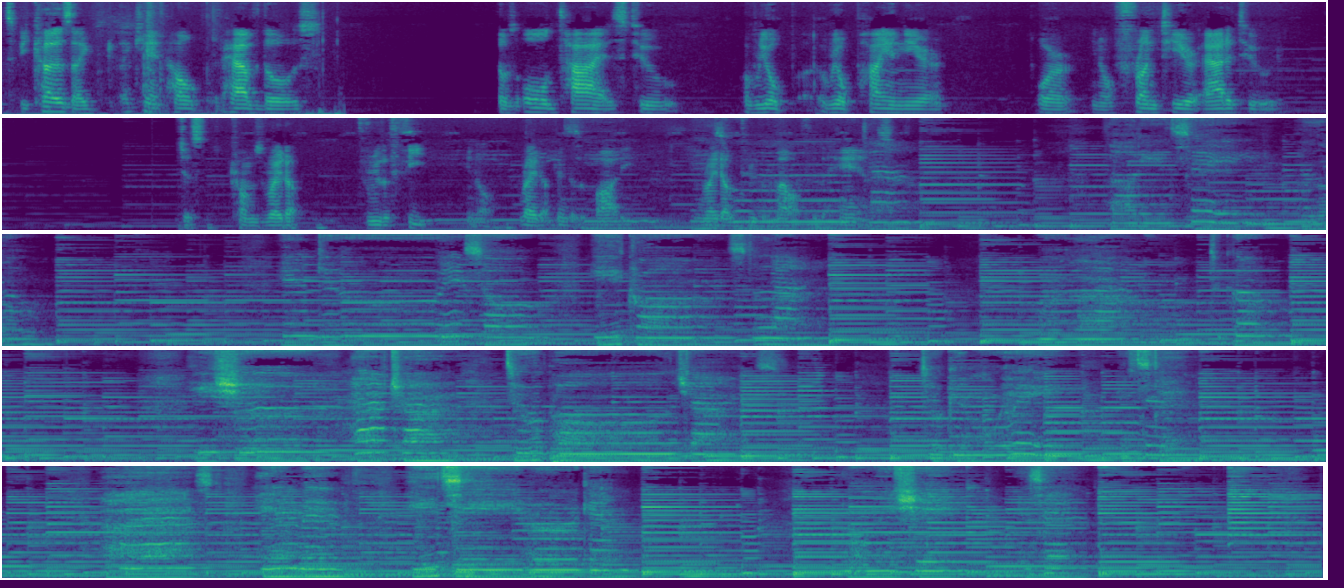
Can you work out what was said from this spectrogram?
It's because I, I can't help but have those those old ties to a real a real pioneer or you know frontier attitude just comes right up through the feet you know, right up into the body, right out through the mouth, through the hands. Thought he'd say hello. In doing so, he crossed the line. Allowed to go. He should have tried he'd see her again. Only shake his head.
